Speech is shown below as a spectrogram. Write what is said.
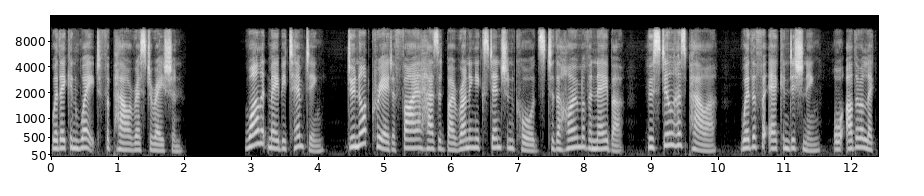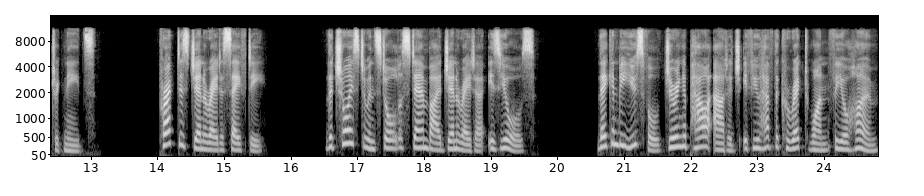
where they can wait for power restoration. While it may be tempting, do not create a fire hazard by running extension cords to the home of a neighbor who still has power, whether for air conditioning or other electric needs. Practice generator safety. The choice to install a standby generator is yours. They can be useful during a power outage if you have the correct one for your home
